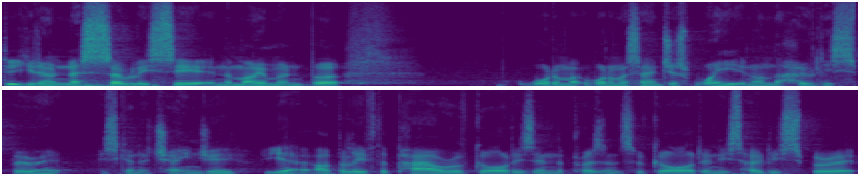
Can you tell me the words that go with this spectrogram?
you don't necessarily see it in the moment, but what am, I, what am I saying? Just waiting on the Holy Spirit is going to change you. Yeah, I believe the power of God is in the presence of God, and His Holy Spirit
